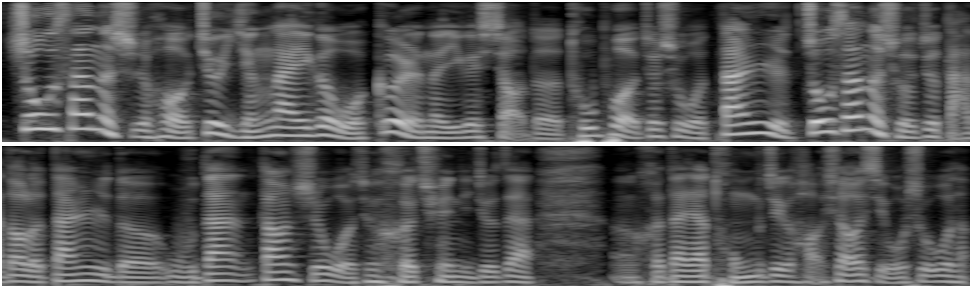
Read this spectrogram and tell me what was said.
周三的时候就迎来一个我个人的一个小的突破，就是我单日周三的时候就达到了单日的五单。当时我就和群里就在嗯和大家同步这个好消息，我说我操，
